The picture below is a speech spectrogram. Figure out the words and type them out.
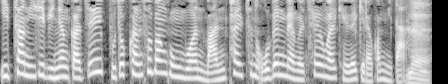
2022년까지 부족한 소방 공무원 18,500명을 채용할 계획이라고 합니다. 네.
